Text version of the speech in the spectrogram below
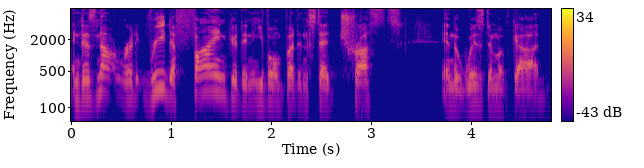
and does not re- redefine good and evil, but instead trusts in the wisdom of God.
